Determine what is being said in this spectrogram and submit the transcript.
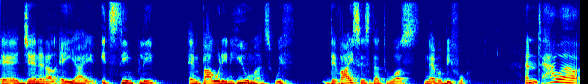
uh, general ai it's simply empowering humans with devices that was never before and how are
